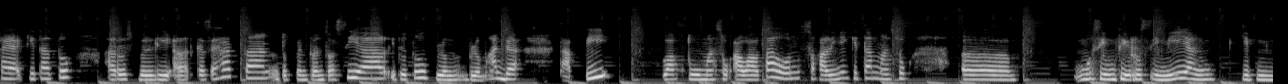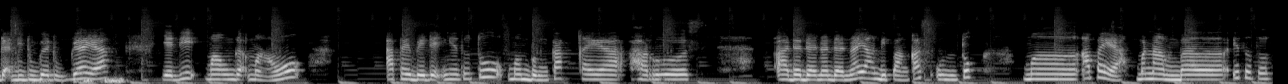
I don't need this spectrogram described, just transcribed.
kayak kita tuh harus beli alat kesehatan untuk bantuan sosial itu tuh belum belum ada. Tapi waktu masuk awal tahun sekalinya kita masuk uh, musim virus ini yang nggak diduga-duga ya. Jadi mau nggak mau APBD-nya itu tuh membengkak kayak harus ada dana-dana yang dipangkas untuk me, apa ya menambal itu tuh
